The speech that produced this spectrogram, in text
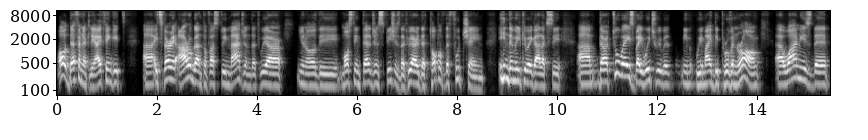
Oh, definitely. I think it's uh, it's very arrogant of us to imagine that we are, you know, the most intelligent species, that we are at the top of the food chain in the Milky Way galaxy. Um, there are two ways by which we will we might be proven wrong. Uh, one is the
